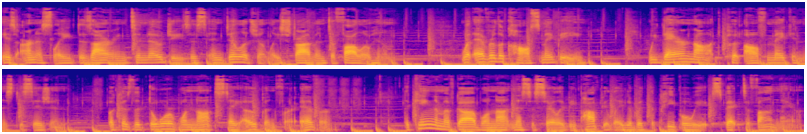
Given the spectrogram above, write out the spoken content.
is earnestly desiring to know Jesus and diligently striving to follow him. Whatever the cost may be, we dare not put off making this decision because the door will not stay open forever. The kingdom of God will not necessarily be populated with the people we expect to find there.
